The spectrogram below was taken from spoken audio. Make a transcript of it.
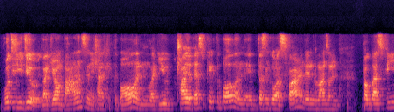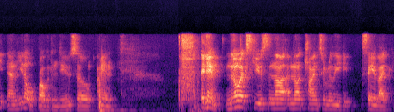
what do you do? Like you're on balance and you're trying to kick the ball, and like you try your best to kick the ball, and it doesn't go as far, and then it lands on Pogba's feet, and you know what Pogba can do. So I mean, again, no excuse. And not, I'm not trying to really say like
